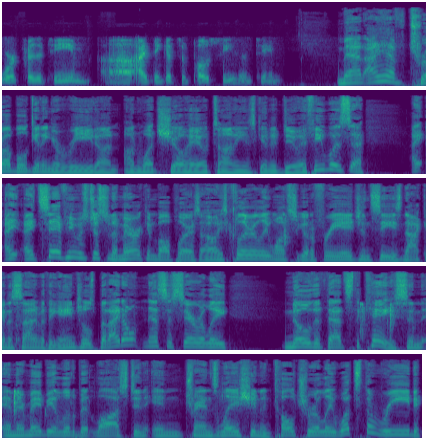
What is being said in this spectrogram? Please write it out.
work for the team. Uh, I think it's a postseason team. Matt, I have trouble getting a read on, on what Shohei Ohtani is going to do. If he was, uh, I, would say if he was just an American ball player, so, oh, he clearly wants to go to free agency. He's not going to sign with the Angels, but I don't necessarily know that that's the case. And, and there may be a little bit lost in, in translation and culturally. What's the read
